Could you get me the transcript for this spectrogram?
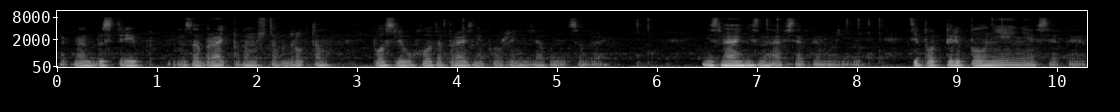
Так, надо быстрее забрать, потому что вдруг там после ухода праздника уже нельзя будет собрать. Не знаю, не знаю, всякое может быть типа переполнение всякое.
